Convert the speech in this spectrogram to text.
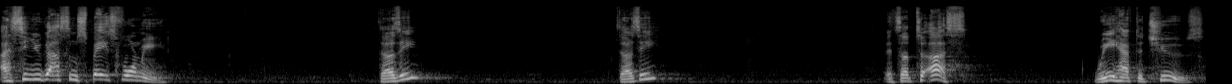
I see you got some space for me. Does he? Does he? It's up to us. We have to choose.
